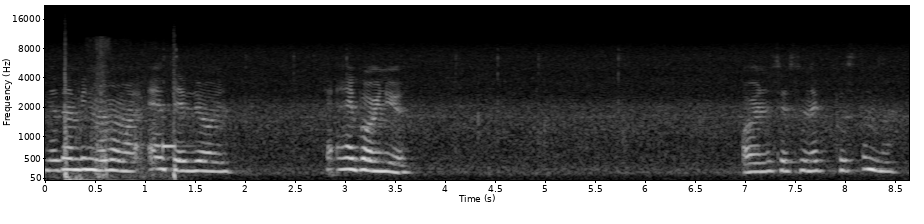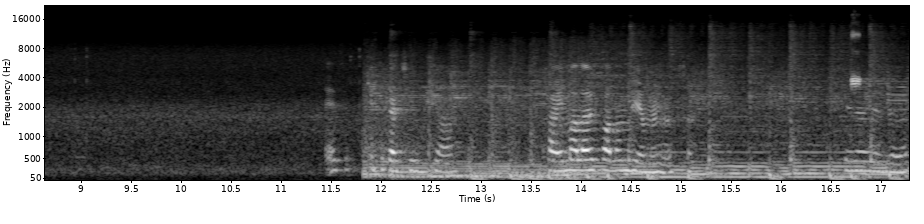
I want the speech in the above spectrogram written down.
neden bilmiyorum ama en sevdiği oyun. He- Hep oynuyor. Oyunun sesini kıstım da. Evet, bir tık açayım şu an. Kaymalar falan diyorum ben yoksa. Neler yazıyorlar?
